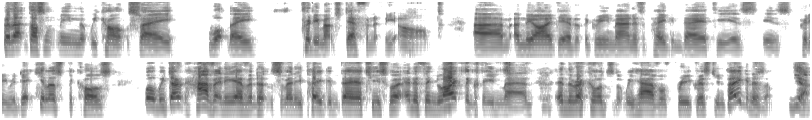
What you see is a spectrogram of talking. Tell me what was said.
But that doesn't mean that we can't say what they pretty much definitely aren't. Um, and the idea that the Green Man is a pagan deity is is pretty ridiculous because well, we don't have any evidence of any pagan deities who are anything like the Green Man in the records that we have of pre-Christian paganism. Yeah.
